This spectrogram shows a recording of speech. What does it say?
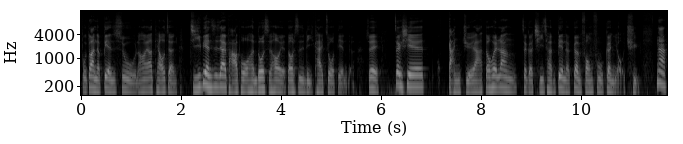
不断的变速，然后要调整，即便是在爬坡，很多时候也都是离开坐垫的，所以这些感觉啊，都会让这个骑乘变得更丰富、更有趣。那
